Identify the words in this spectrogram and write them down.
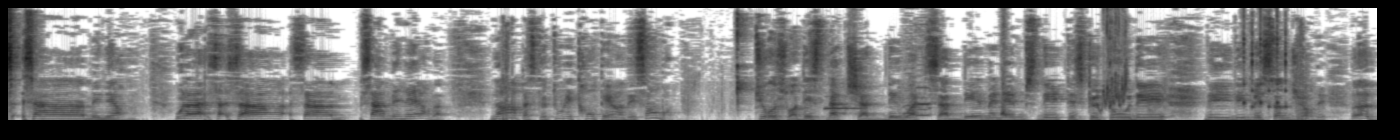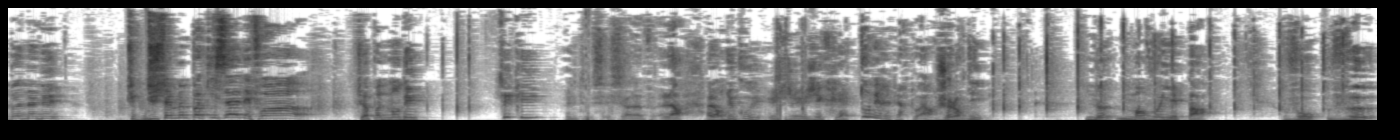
ça, m'énerve. Ouh là ça, ça, ça, ça m'énerve. Non, parce que tous les 31 décembre, tu reçois des Snapchat, des WhatsApp, des M&M's, des Tesketo, des, des, des Messenger, des Ah, bonne année. Tu, sais même pas qui c'est des fois. Tu vas pas demander. C'est qui? Alors, alors du coup, j'écris à tous mes répertoires. Je leur dis ne m'envoyez pas vos vœux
